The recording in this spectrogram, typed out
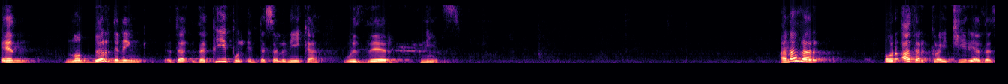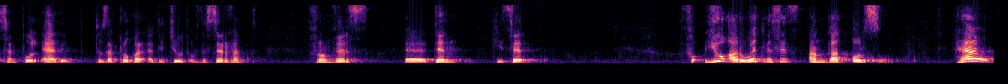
in not burdening the, the people in Thessalonica with their needs. Another or other criteria that St. Paul added to the proper attitude of the servant, from verse uh, 10, he said, You are witnesses, and God also, how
